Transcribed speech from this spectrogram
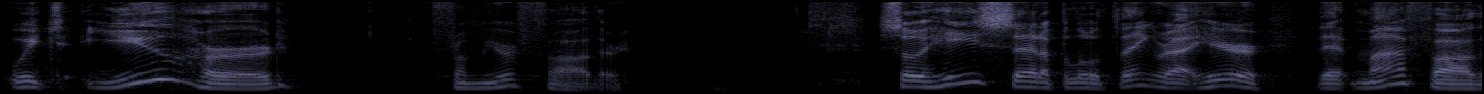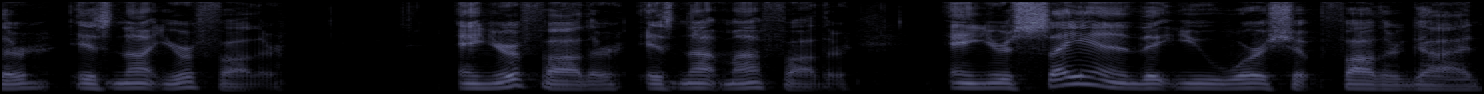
which you heard from your father. So he set up a little thing right here that my father is not your father, and your father is not my father. And you're saying that you worship Father God,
